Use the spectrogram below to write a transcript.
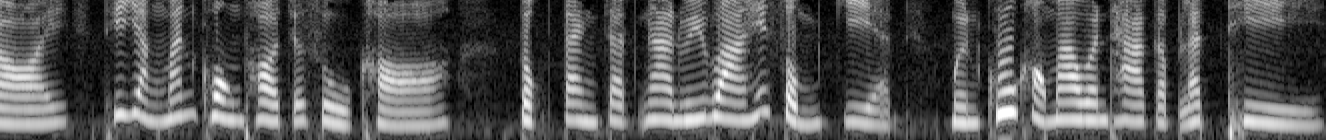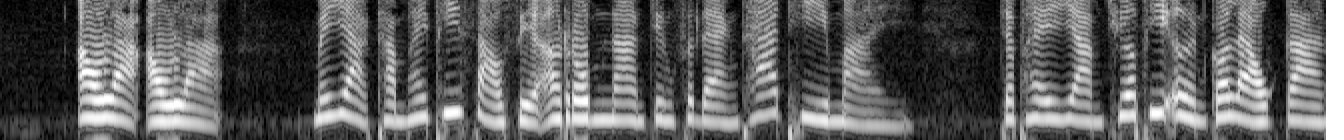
ร้อยที่ยังมั่นคงพอจะสู่ขอ ตกแต่งจัดงานวิวาให้สมเกียรติ เหมือนคู่ของมาวันทากับลัทธีเอาล่ะเอาล่ะไม่อยากทำให้พี่สาวเสียอารมณ์นานจึงแสดงท่าทีใหม่ จะพยายามเชื่อพี่เอิญก็แล้วกัน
